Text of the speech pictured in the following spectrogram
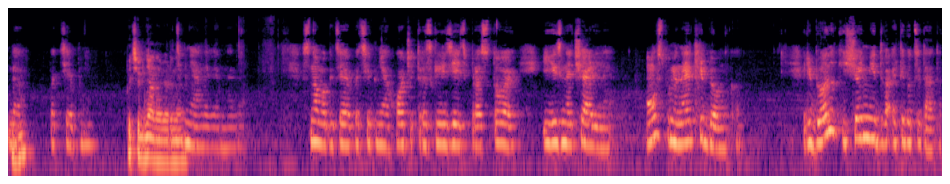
Да, Мгм. Потебни. Потебня, наверное. Дня, наверное, да. Снова, где Потебня хочет разглядеть простое и изначальное, он вспоминает ребенка. Ребенок еще не два... Это его цитата,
